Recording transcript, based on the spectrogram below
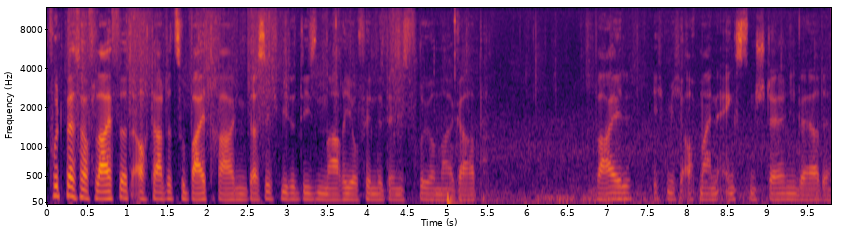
Footpath of Life wird auch dazu beitragen, dass ich wieder diesen Mario finde, den es früher mal gab weil ich mich auch meinen Ängsten stellen werde.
